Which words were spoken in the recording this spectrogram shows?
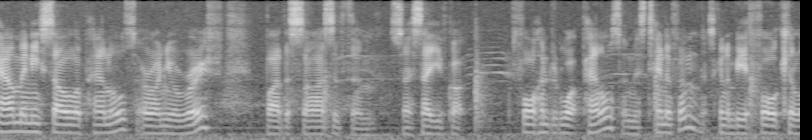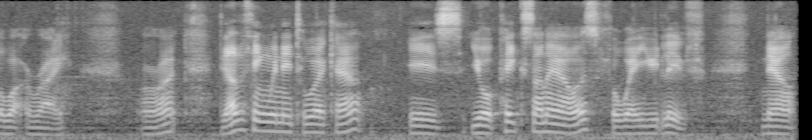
how many solar panels are on your roof by the size of them. So say you've got 400 watt panels and there's 10 of them, that's going to be a 4 kilowatt array. Alright, the other thing we need to work out is your peak sun hours for where you live. Now,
